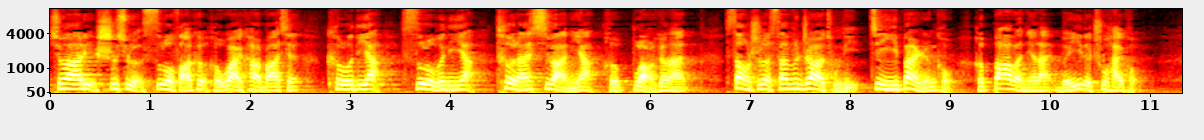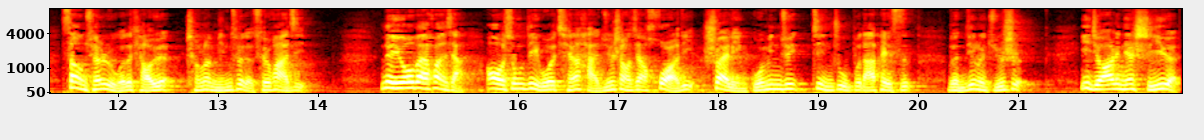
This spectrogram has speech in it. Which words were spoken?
匈牙利失去了斯洛伐克和外卡尔巴阡、克罗地亚、斯洛文尼亚、特兰西瓦尼亚和布尔根兰，丧失了三分之二土地、近一半人口和八百年来唯一的出海口。丧权辱国的条约成了民粹的催化剂。内忧外患下，奥匈帝国前海军上将霍尔蒂率领国民军进驻布达佩斯，稳定了局势。一九二零年十一月，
